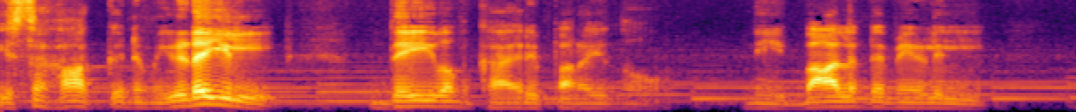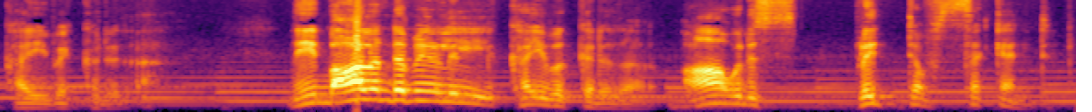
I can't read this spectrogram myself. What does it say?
ഇസഹാക്കിനും ഇടയിൽ ദൈവം കയറി പറയുന്നു നീ ബാലന്റെ മേളിൽ കൈവെക്കരുത്. നീ ബാലന്റെ മേളിൽ കൈവെക്കരുത്. ആ ഒരു സ്പ്ലിറ്റ് ഓഫ് സെക്കൻഡ്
